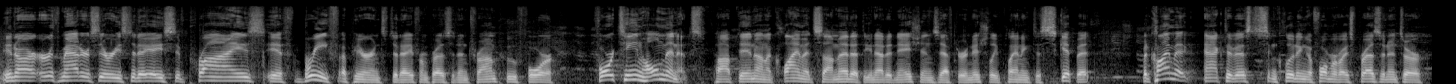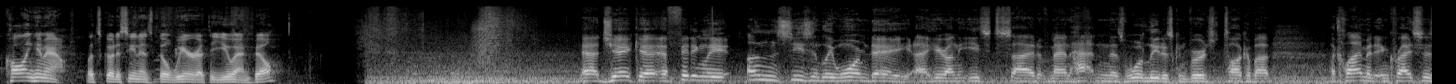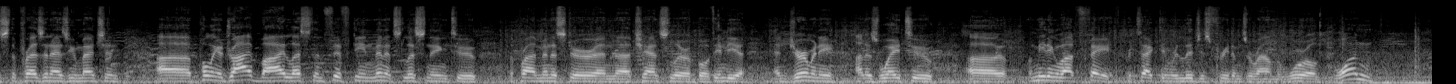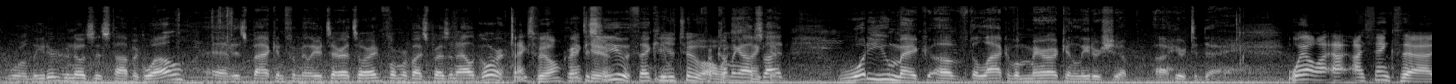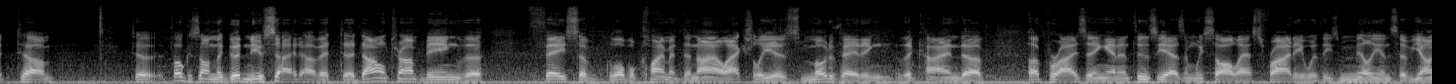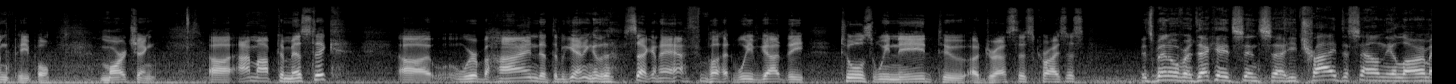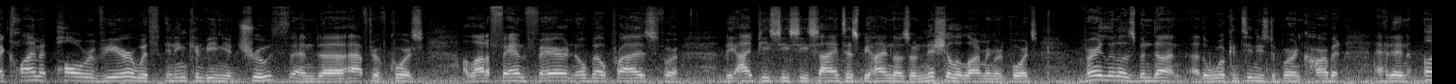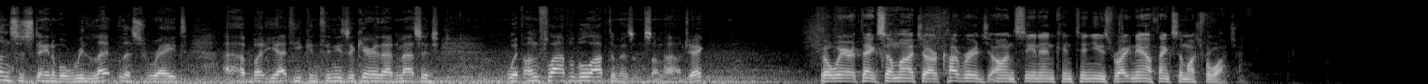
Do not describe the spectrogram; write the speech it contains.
In our Earth Matters series today, a surprise, if brief, appearance today from President Trump, who for 14 whole minutes popped in on a climate summit at the United Nations after initially planning to skip it. But climate activists, including a former vice president, are calling him out. Let's go to CNN's Bill Weir at the UN. Bill? Uh, Jake, a, a, fittingly unseasonably warm day uh, here on the east side of Manhattan as world leaders converge to talk about a climate in crisis. The president, as you mentioned, uh, pulling a drive by less than 15 minutes listening to the prime minister and uh, chancellor of both India and Germany on his way to uh, a meeting about faith, protecting religious freedoms around the world. One world leader who knows this topic well and is back in familiar territory, former Vice President Al Gore. Thanks, Bill. Great Thank to you. see you. Thank you, you too, for always. coming outside. What do you make of the lack of American leadership uh, here today? Well, I, I think that um, to focus on the good news side of it, uh, Donald Trump being the face of global climate denial actually is motivating the kind of uprising and enthusiasm we saw last Friday with these millions of young people marching. Uh, I'm optimistic. Uh, we're behind at the beginning of the second half, but we've got the tools we need to address this crisis. It's been over a decade since uh, he tried to sound the alarm at Climate Paul Revere with an inconvenient truth. And uh, after, of course, a lot of fanfare, Nobel Prize for the IPCC scientists behind those initial alarming reports, very little has been done. Uh, the world continues to burn carbon at an unsustainable, relentless rate. Uh, but yet he continues to carry that message with unflappable optimism somehow. Jake? Bill Weir, thanks so much. Our coverage on CNN continues right now. Thanks so much for watching.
